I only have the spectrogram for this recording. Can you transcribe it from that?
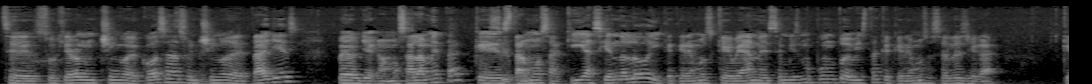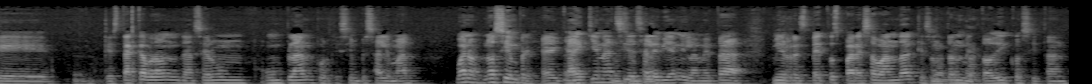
Se surgieron un chingo de cosas, un chingo de detalles, pero llegamos a la meta, que Así fue. estamos aquí haciéndolo y que queremos que vean ese mismo punto de vista que queremos hacerles llegar. Que, que está cabrón de hacer un, un plan porque siempre sale mal. Bueno, no siempre. Hay, Ah, hay quien no siempre. sale bien y la neta, mis respetos para esa banda que son La tan neta. metódicos y tan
